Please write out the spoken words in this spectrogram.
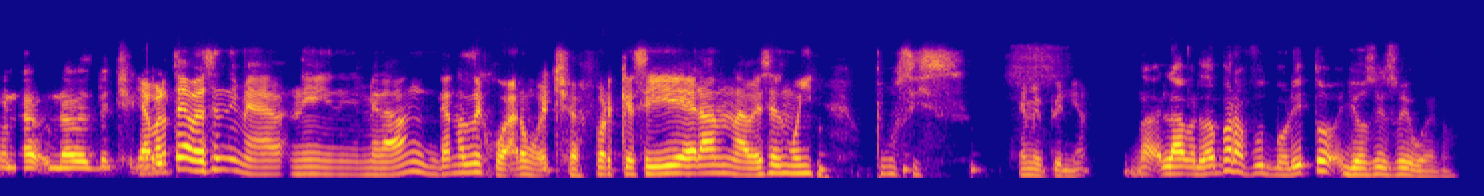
Una, una vez me Y aparte a veces ni me, ni, me daban ganas de jugar mucho, porque sí eran a veces muy pusis, en mi opinión. La verdad, para futbolito, yo sí soy bueno.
